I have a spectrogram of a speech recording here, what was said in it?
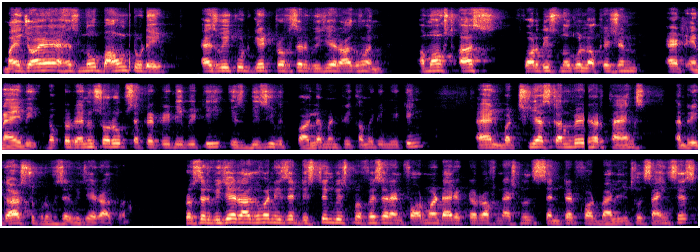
My joy has no bound today as we could get Professor Vijay Raghavan amongst us for this noble occasion at NIAB. Dr. Renu Swarup, Secretary DBT, is busy with parliamentary committee meeting, and but she has conveyed her thanks and regards to Professor Vijay Raghavan. Professor Vijay Raghavan is a distinguished professor and former director of National Center for Biological Sciences.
